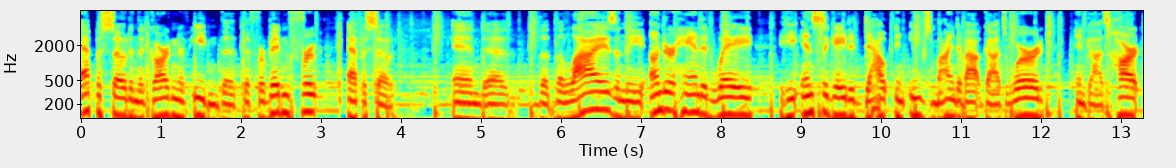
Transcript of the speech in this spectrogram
episode in the Garden of Eden, the, the forbidden fruit episode. And uh, the, the lies and the underhanded way he instigated doubt in Eve's mind about God's word and God's heart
